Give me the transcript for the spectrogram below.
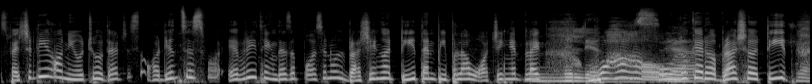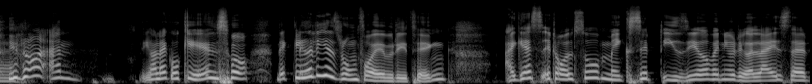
especially on youtube there are just audiences for everything. There's a person who's brushing her teeth and people are watching it like Millions, wow yeah. look at her brush her teeth Yeah. you know. And you're like okay so there clearly is room for everything i guess it also makes it easier when you realize that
